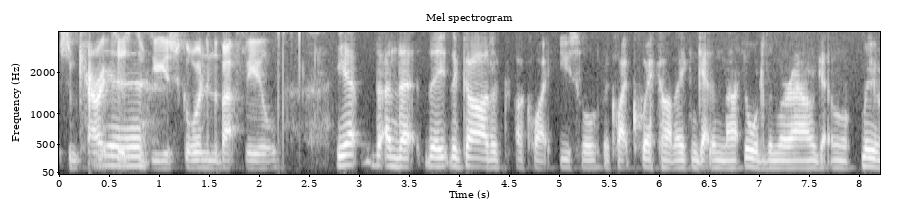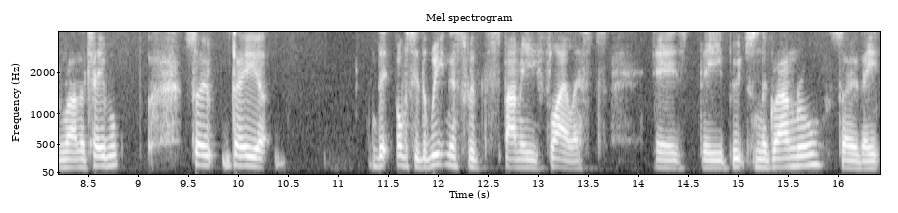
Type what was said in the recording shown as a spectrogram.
some characters Yeah. to do your scoring in the backfield. Yep, and the the, the guard are, are quite useful. They're quite quick, aren't they? You can get them order them around, get them moving around the table. So they, uh, the, obviously the weakness with spammy fly lists is the boots on the ground rule. So they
